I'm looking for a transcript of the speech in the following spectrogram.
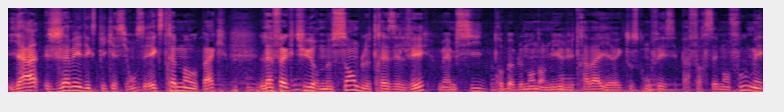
Il n'y a jamais d'explication, c'est extrêmement opaque. La facture me semble très élevée, même si probablement dans le milieu du travail, avec tout ce qu'on fait, c'est pas forcément fou, mais,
